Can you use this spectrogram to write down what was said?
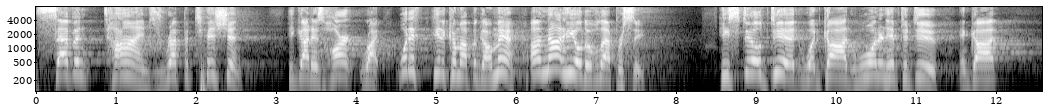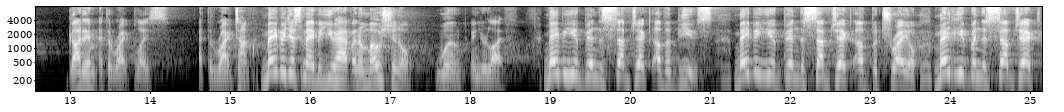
Seven times, repetition, he got his heart right. What if he'd have come up and go, Man, I'm not healed of leprosy? He still did what God wanted him to do, and God got him at the right place at the right time. Maybe, just maybe, you have an emotional wound in your life. Maybe you've been the subject of abuse. Maybe you've been the subject of betrayal. Maybe you've been the subject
